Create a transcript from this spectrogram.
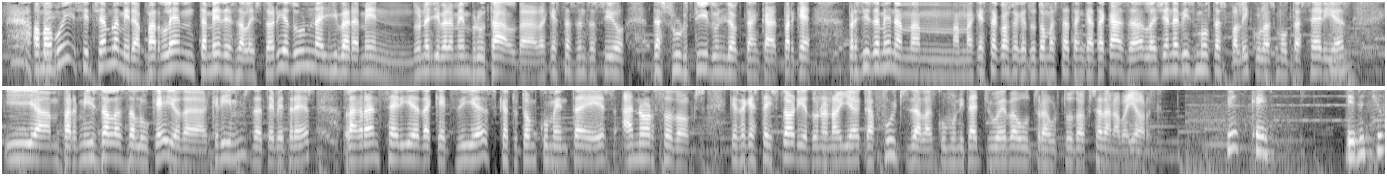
Home, sí. avui, si et sembla, mira, parlem també des de la història d'un alliberament, d'un alliberament brutal, d'aquesta sensació de sortir d'un lloc tancat, perquè precisament amb, amb, amb aquesta cosa que tothom està tancat a casa, la gent ha vist moltes pel·lícules, moltes sèries, i amb permís de les de l'hoquei o de Crims, de TV3, la gran sèrie d'aquests dies que tothom comenta és Unorthodox, que és aquesta història d'una noia que fuig de la comunitat jueva ultraortodoxa de Nova York. You escaped, didn't you?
